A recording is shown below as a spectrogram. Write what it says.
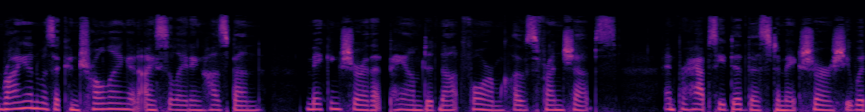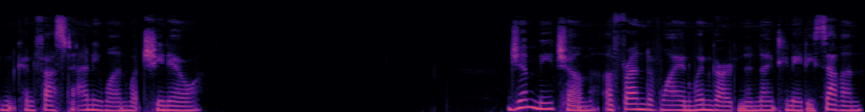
Ryan was a controlling and isolating husband, making sure that Pam did not form close friendships, and perhaps he did this to make sure she wouldn't confess to anyone what she knew. Jim Meacham, a friend of Ryan Wingerden in 1987,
